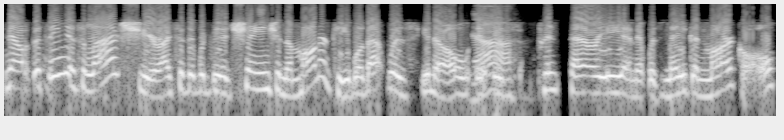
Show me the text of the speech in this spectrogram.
Now, the thing is, last year I said there would be a change in the monarchy. Well, that was, you know, it was Prince Harry and it was Meghan Markle.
